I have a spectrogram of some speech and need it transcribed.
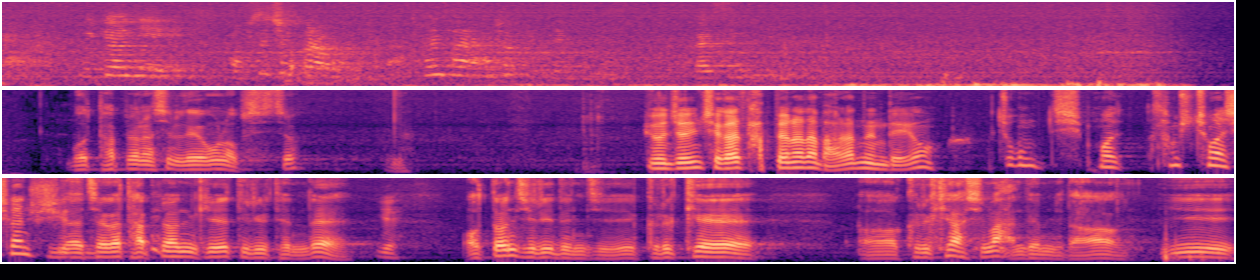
어, 의견이 없으실 거라고 봅니다. 판사를 하셨기 때문에 말씀드립니다. 뭐 답변하실 내용은 없으시죠? 위원장님 제가 답변하다 말았는데요. 조금 시- 뭐 30초만 시간 네, 주시겠습니까? 제가 답변 기회 드릴 텐데 예. 어떤 질이든지 그렇게 어, 그렇게 하시면 안 됩니다. 이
